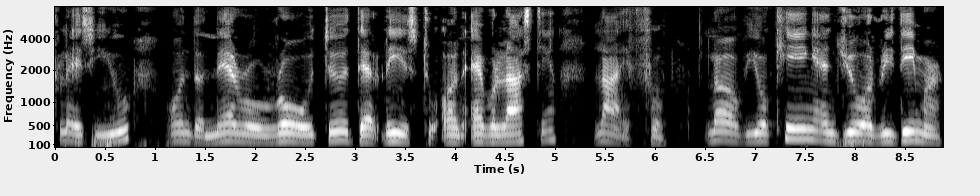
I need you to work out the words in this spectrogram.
place you on the narrow road that leads to an everlasting life love your King and your Redeemer.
